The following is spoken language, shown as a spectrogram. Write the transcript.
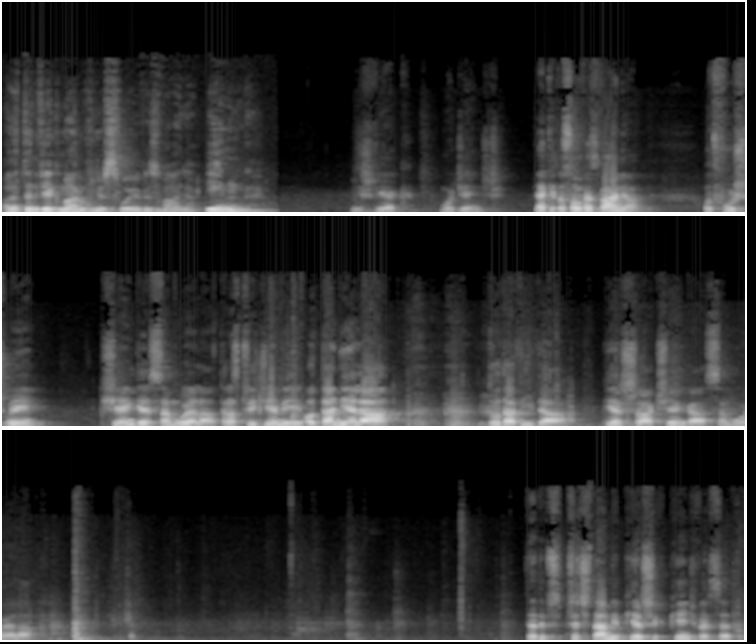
Ale ten wiek ma również swoje wyzwania, inne niż wiek młodzieńczy. Jakie to są wezwania? Otwórzmy księgę Samuela. Teraz przejdziemy od Daniela do Dawida. Pierwsza księga Samuela. Wtedy przeczytamy pierwszych pięć wersetów.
